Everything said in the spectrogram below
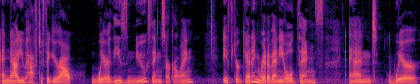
And now you have to figure out where these new things are going, if you're getting rid of any old things, and where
